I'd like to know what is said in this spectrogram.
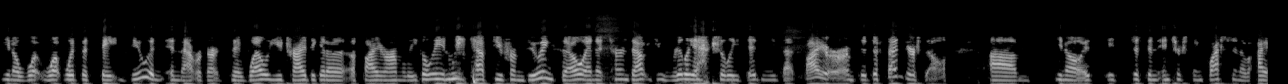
you know, what, what would the state do in, in that regard? Say, well, you tried to get a, a firearm legally and we kept you from doing so. And it turns out you really actually did need that firearm to defend yourself. Um, you know, it's it's just an interesting question of I,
